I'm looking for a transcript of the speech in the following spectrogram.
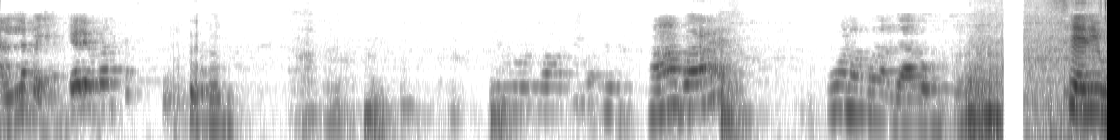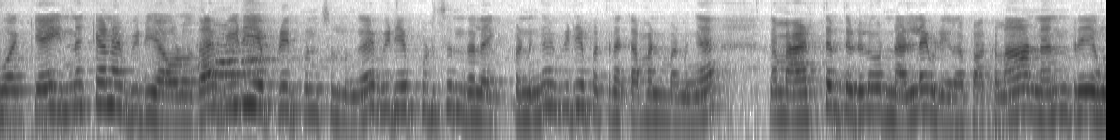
நல்ல பையன். ஆ பா பூனை பூனை ஜாபம் சரி ஓகே. இன்னைக்கான வீடியோ அவ்வளோதான் வீடியோ எப்படி இருக்குன்னு சொல்லுங்கள் வீடியோ பிடிச்சிருந்தா லைக் பண்ணுங்கள் வீடியோ பற்றின கமெண்ட் பண்ணுங்கள் நம்ம அடுத்தடுத்த வீடியோவில் ஒரு நல்ல வீடியோவில் பார்க்கலாம். நன்றி. உங்கள்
